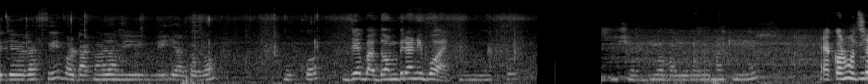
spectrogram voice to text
এই যে রাখছি বা ডাকনা আমি ইয়া করব। মুখ যে বা দম বিরিয়ানি বয় সবগুলো ভালোভাবে মাখিয়ে। এখন হচ্ছে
